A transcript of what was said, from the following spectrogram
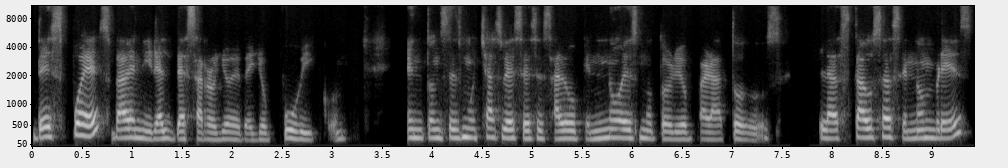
Después va a venir el desarrollo de vello púbico. Entonces, muchas veces es algo que no es notorio para todos. Las causas en hombres,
